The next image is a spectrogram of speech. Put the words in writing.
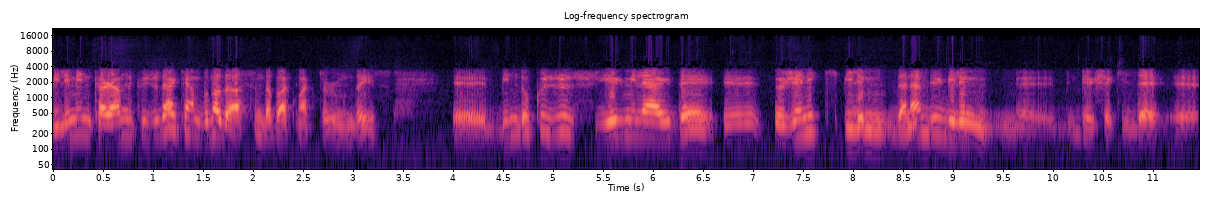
bilimin karanlık yüzü derken buna da aslında bakmak durumundayız. E, ee, 1920'lerde e, öjenik bilim denen bir bilim e, bir şekilde e,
